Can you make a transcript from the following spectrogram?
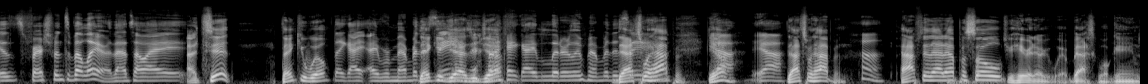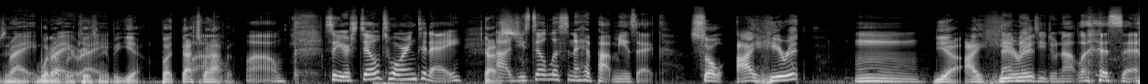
it's Fresh Prince of Bel Air. That's how I That's it. Thank you, Will. like. I, I remember the Thank you, scene. Jazzy Jeff. like I literally remember the. That's scene. what happened. Yeah, yeah. That's what happened. Huh. After that episode, you hear it everywhere, basketball games and Right, whatever right, the case may right. be. Yeah, but that's what happened. Wow. So you're still touring today. Yes. Uh, do you still listen to hip hop music? So I hear it. Yeah, I hear it. That means it. you do not listen.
